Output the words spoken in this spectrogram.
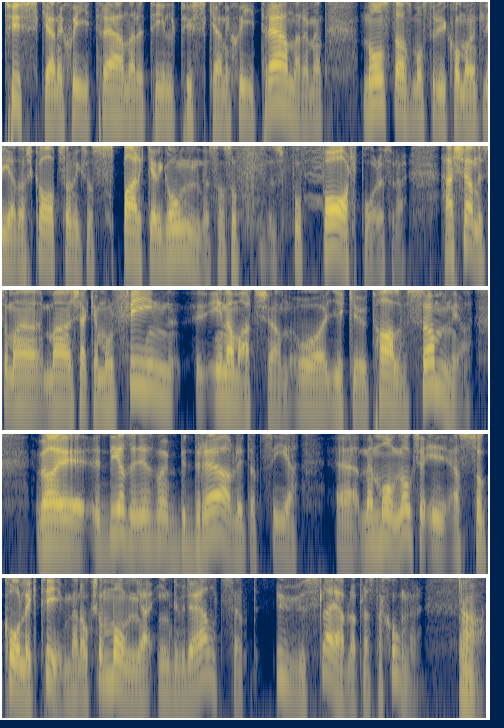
tyska energitränare till tyska energitränare, men någonstans måste det ju komma ett ledarskap som liksom sparkar igång det, som, så får fart på det sådär. Här kändes det som att man, man käkade morfin innan matchen och gick ut halvsömniga. Dels det var bedrövligt att se Eh, men många också, alltså som kollektiv, men också många individuellt sett usla jävla prestationer. Ja,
